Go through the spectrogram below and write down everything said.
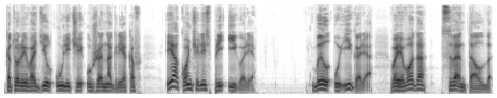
который водил уличей уже на греков, и окончились при Игоре. Был у Игоря воевода Свентелд,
